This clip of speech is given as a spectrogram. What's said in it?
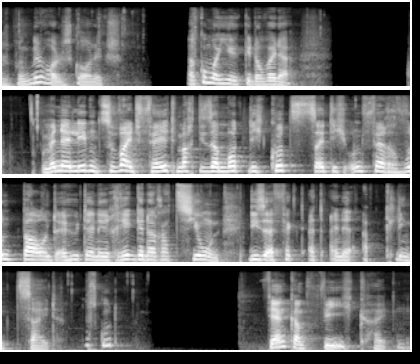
Das bringt mir doch alles gar nichts. Ach, guck mal hier, geht noch weiter. Wenn dein Leben zu weit fällt, macht dieser Mod dich kurzzeitig unverwundbar und erhöht deine Regeneration. Dieser Effekt hat eine Abklingzeit. Ist gut. Fernkampffähigkeiten.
